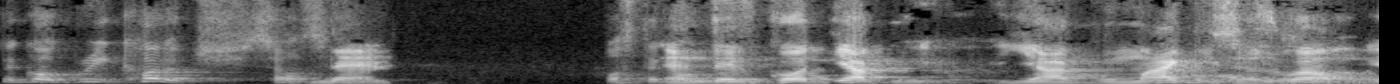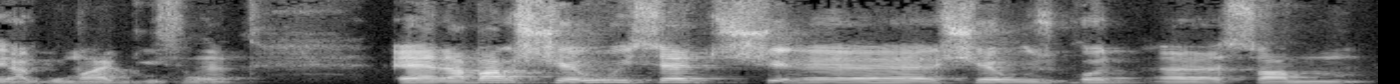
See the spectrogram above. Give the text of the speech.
They got a Greek coach. Celtic. The and they've got Giakoumakis as well. Giakoumakis. And about Shehu, he said uh, Shehu's got uh, some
